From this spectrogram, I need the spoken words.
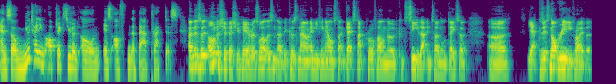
And so mutating objects you don't own is often a bad practice. And there's an ownership issue here as well, isn't there? Because now anything else that gets that profile node can see that internal data. Uh, yeah, because it's not really private.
